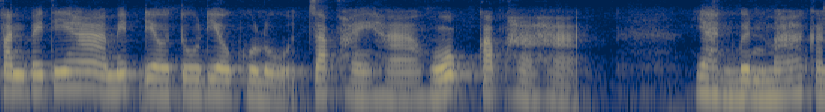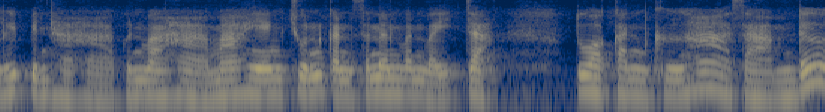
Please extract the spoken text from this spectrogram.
ฟันไปที่ห้าเม็ดเดียวตัวเดียวโคโลจับไห้หาหกกับหาหาย่านเบิ่นมาก็เลยเป็นหาหาเพิ่นว่าหามาแหงชนกันสนั่นหวันไหวจ้ะตัวกันคือห้าสามเด้อ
